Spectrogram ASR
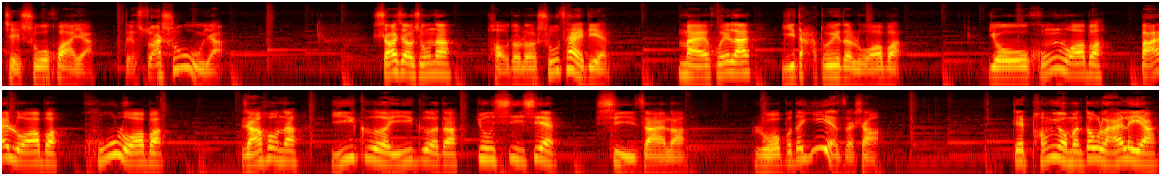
这说话呀得算数呀。傻小熊呢，跑到了蔬菜店。买回来一大堆的萝卜，有红萝卜、白萝卜、胡萝卜，然后呢，一个一个的用细线系在了萝卜的叶子上。这朋友们都来了呀，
